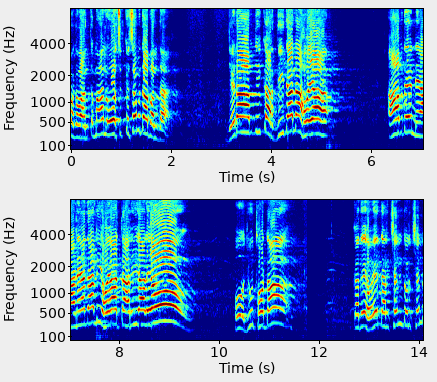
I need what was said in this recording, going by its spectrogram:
ਭਗਵੰਤ ਮਾਨ ਉਸ ਕਿਸਮ ਦਾ ਬੰਦਾ ਜਿਹੜਾ ਆਪਦੀ ਘਰ ਦੀ ਦਾ ਨਾ ਹੋਇਆ, ਆਪਦੇ ਨਿਆਣਿਆਂ ਦਾ ਨਹੀਂ ਹੋਇਆ, ਟਾਰੀ ਵਾਲਿਓ। ਹੋ ਜੂ ਤੁਹਾਡਾ। ਕਦੇ ਹੋਏ ਦਰਸ਼ਨ ਦੁਰਸ਼ਨ?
